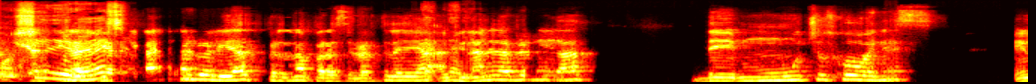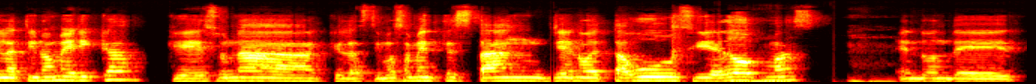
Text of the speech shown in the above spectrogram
consideras? al final de la realidad, perdona, para cerrarte la idea, al final de la realidad de muchos jóvenes en Latinoamérica, que es una que lastimosamente están lleno de tabús y de dogmas, en donde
